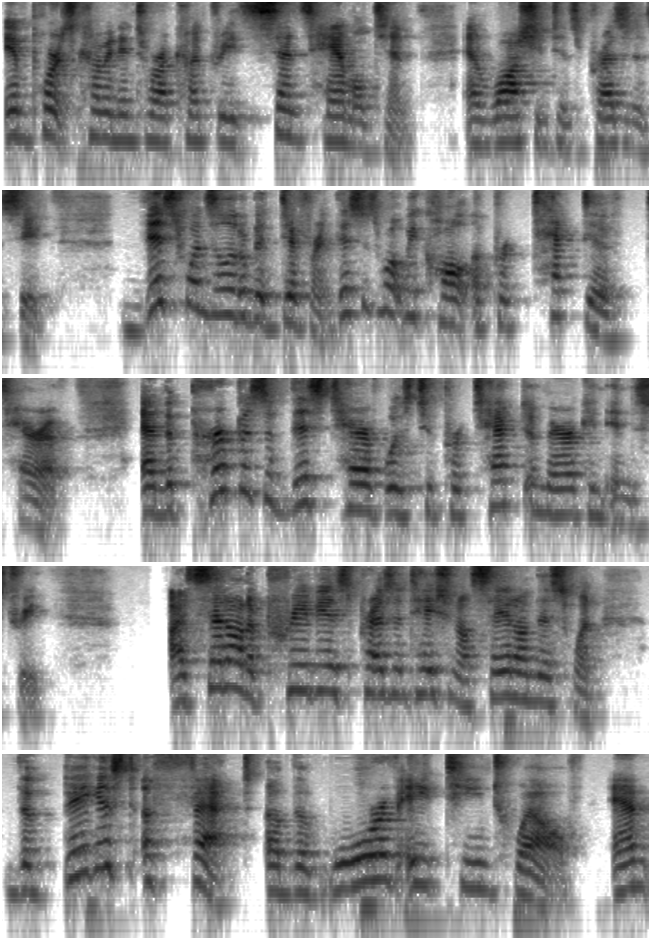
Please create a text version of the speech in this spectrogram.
imports coming into our country since Hamilton and Washington's presidency. This one's a little bit different. This is what we call a protective tariff. And the purpose of this tariff was to protect American industry. I said on a previous presentation, I'll say it on this one. The biggest effect of the War of 1812 and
